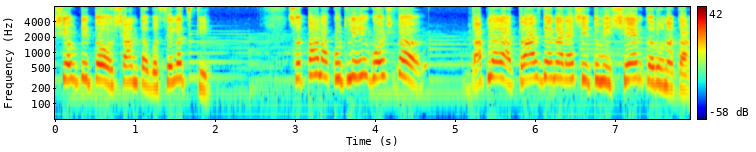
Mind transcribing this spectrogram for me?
शेवटी तो शांत बसेलच की. स्वतःला कुठलीही गोष्ट आपल्याला त्रास देणाऱ्याशी तुम्ही शेअर करू नका.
